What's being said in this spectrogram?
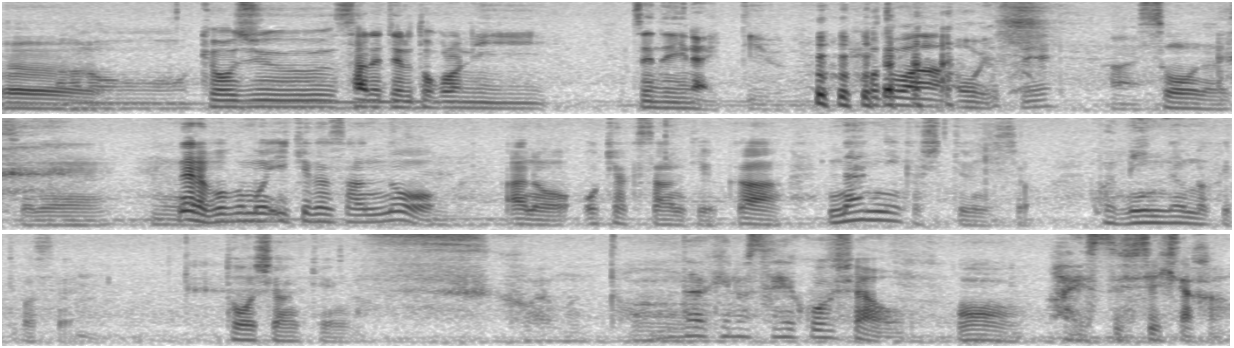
うん。あのー居住されてるところに全然いないっていうことは多いですね。はい。そうなんですよね。だから僕も池田さんのあのお客さんっていうか何人か知ってるんですよ。これみんなうまくいってますね。投資案件がすごいもうどんだけの成功者をうん。輩出してきたか。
